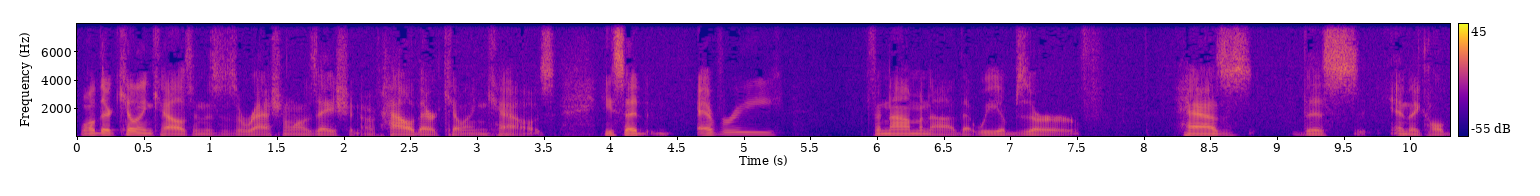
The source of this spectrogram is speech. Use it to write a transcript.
well they're killing cows and this is a rationalization of how they're killing cows, he said every phenomena that we observe has this, and they called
